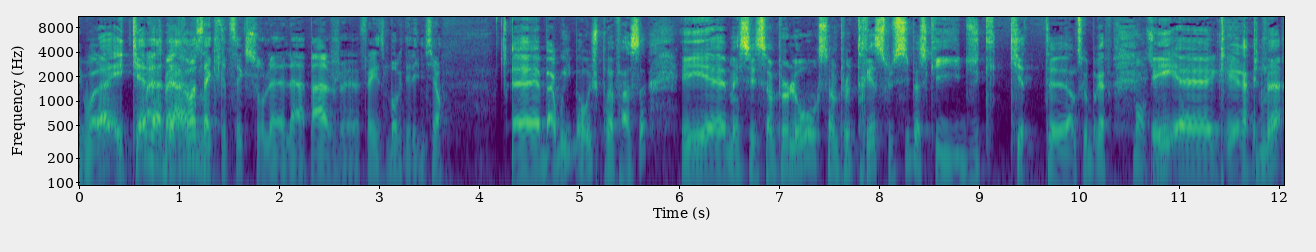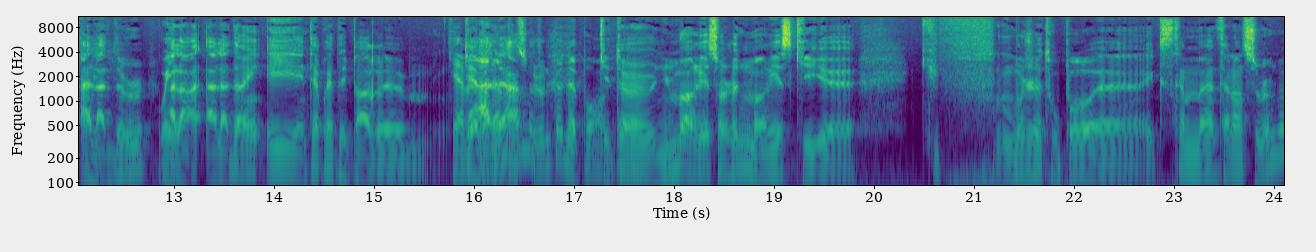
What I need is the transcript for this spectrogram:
et voilà et Kev Ben, tu mettras Adams sa critique sur le- la page euh, Facebook de l'émission. euh, ben oui, ben oui, je pourrais faire ça. Et euh, mais c'est c'est un peu lourd, c'est un peu triste aussi parce qu'il du quitte euh, en tout cas bref. Mon Dieu. Et euh, rapidement, à la 2, Oui. Aladdin est interprété par euh, Kev Kev Adams, Adams, que je ne connais pas. en qui est un humoriste, un jeune humoriste qui euh, moi je le trouve pas euh, extrêmement talentueux là.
